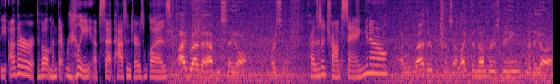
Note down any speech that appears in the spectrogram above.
the other development that really upset passengers was I'd rather have them stay on, personally. President Trump saying, you know, I would rather because I like the numbers being where they are.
